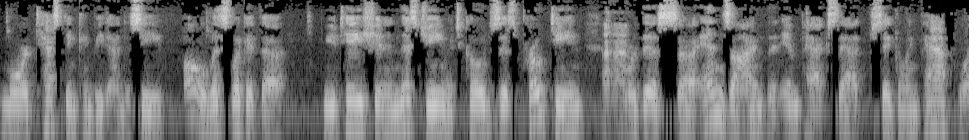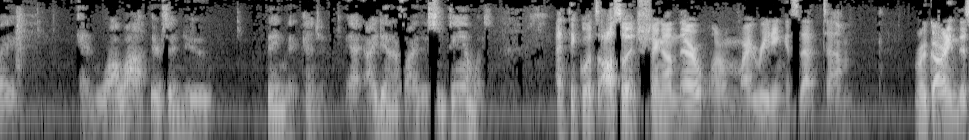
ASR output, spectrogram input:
more testing can be done to see, oh, let's look at the mutation in this gene which codes this protein Uh-huh. or this uh, enzyme that impacts that signaling pathway, and voila, there's a new thing that can a- identify this in families. I think what's also interesting on there, one of my reading, is that um, regarding this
